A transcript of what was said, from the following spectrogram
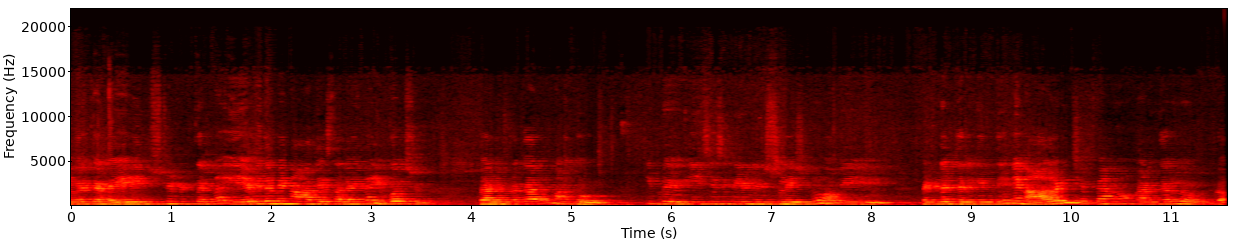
ఎవరికైనా ఏ ఇన్స్టిట్యూట్ కన్నా ఏ విధమైన ఆదేశాలైనా ఇవ్వచ్చు. దాని ప్రకారం మనకు ఇప్పుడు ఈ సీసీటీవీ ఇన్స్టలేషన్ అవి పెట్టడం జరిగింది. నేను ఆల్రెడీ చెప్పాను మేడం గారు ఇప్పుడు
